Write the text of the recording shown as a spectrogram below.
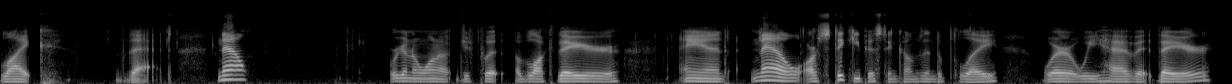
like that. Now, we're going to want to just put a block there. And now, our sticky piston comes into play, where we have it there.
